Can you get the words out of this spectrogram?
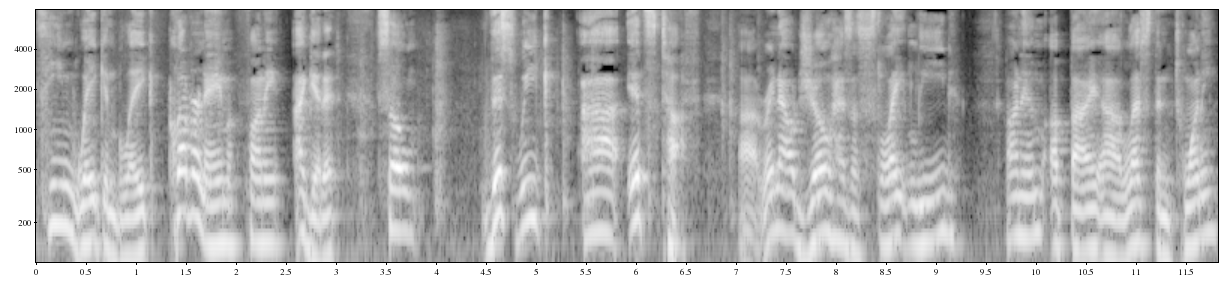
Team Wake and Blake. Clever name. Funny. I get it. So, this week, uh, it's tough. Uh, right now, Joe has a slight lead on him, up by uh, less than 20.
